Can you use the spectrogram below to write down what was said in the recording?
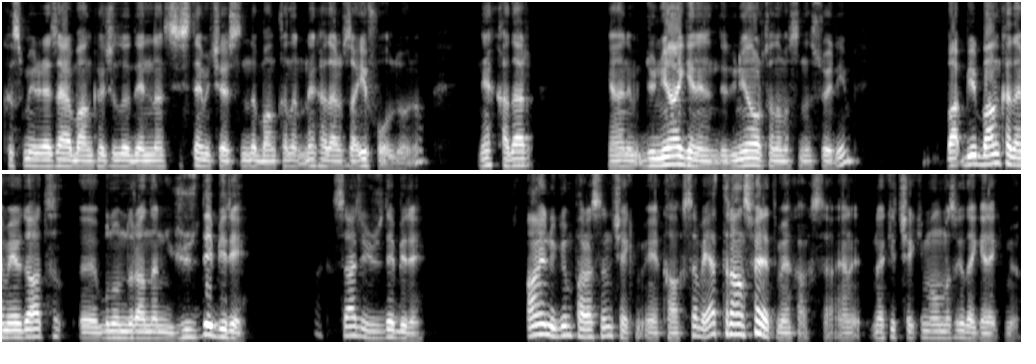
kısmi rezerv bankacılığı denilen sistem içerisinde bankaların ne kadar zayıf olduğunu, ne kadar yani dünya genelinde, dünya ortalamasında söyleyeyim, bir bankada mevduat e, bulunduranların yüzde biri, sadece yüzde biri aynı gün parasını çekmeye kalksa veya transfer etmeye kalksa yani nakit çekimi olması da gerekmiyor.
